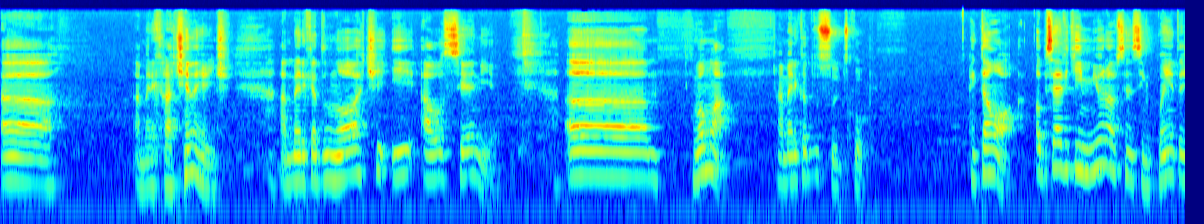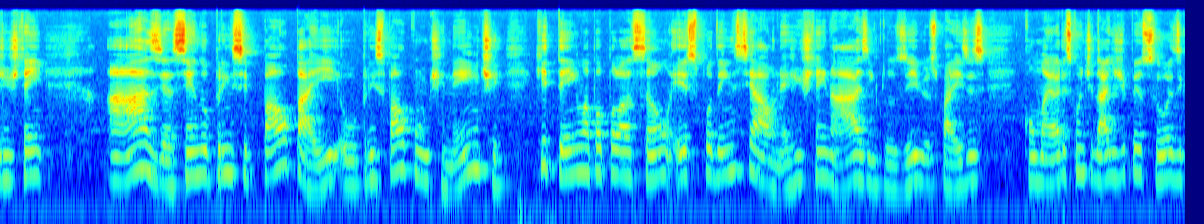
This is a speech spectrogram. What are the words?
uh, América Latina, gente, América do Norte e a Oceania. Uh, vamos lá. América do Sul, desculpe. Então, ó, observe que em 1950 a gente tem a Ásia sendo o principal país, o principal continente que tem uma população exponencial, né? A gente tem na Ásia, inclusive, os países com maiores quantidades de pessoas e,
